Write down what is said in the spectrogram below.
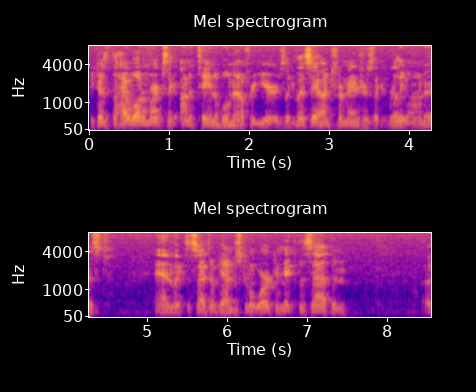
because the high water mark is like unattainable now for years. Like let's say a hedge fund manager is like really honest and like decides, okay, I'm just gonna work and make this happen. Uh,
